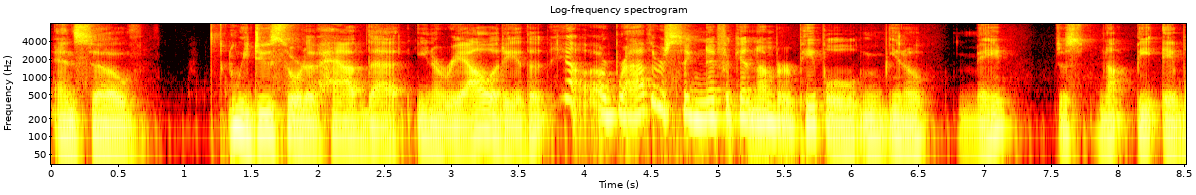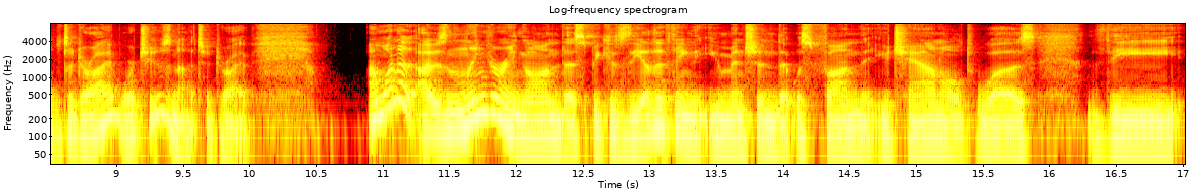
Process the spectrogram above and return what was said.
and so we do sort of have that, you know, reality that yeah, a rather significant number of people, you know, may just not be able to drive or choose not to drive. I want to. I was lingering on this because the other thing that you mentioned that was fun that you channeled was the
